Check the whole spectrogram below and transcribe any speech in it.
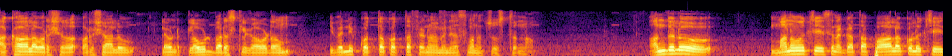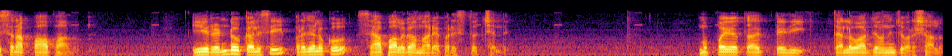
అకాల వర్ష వర్షాలు లేకుంటే క్లౌడ్ బరస్ట్లు కావడం ఇవన్నీ కొత్త కొత్త ఫెనామినస్ మనం చూస్తున్నాం. అందులో మనం చేసిన గత పాలకులు చేసిన పాపాలు ఈ రెండు కలిసి ప్రజలకు శాపాలుగా మారే పరిస్థితి వచ్చింది. ముప్పై తేదీ తెల్లవారుజాము నుంచి వర్షాలు.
